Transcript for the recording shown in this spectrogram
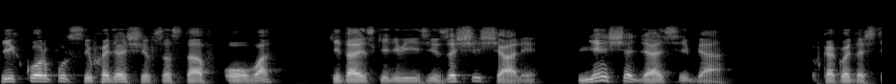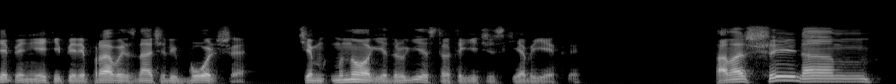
их корпус и входящие в состав ОВА китайские дивизии защищали, не щадя себя. В какой-то степени эти переправы значили больше, чем многие другие стратегические объекты. «По машинам!»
